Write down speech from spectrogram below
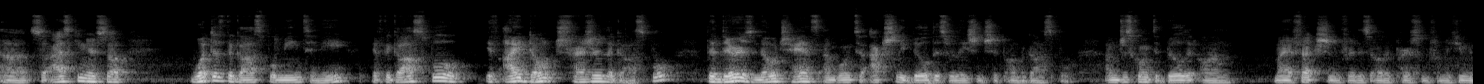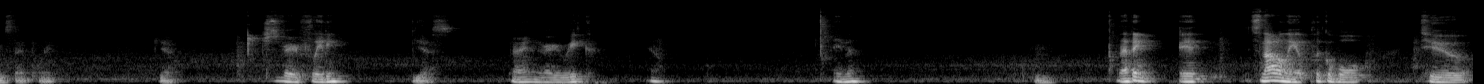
Uh, so asking yourself, what does the gospel mean to me? If the gospel, if I don't treasure the gospel, then there is no chance I'm going to actually build this relationship on the gospel. I'm just going to build it on my affection for this other person from a human standpoint. Yeah. Just very fleeting, Yes. right? And very weak. Yeah. Amen. Hmm. And I think it it's not only applicable to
